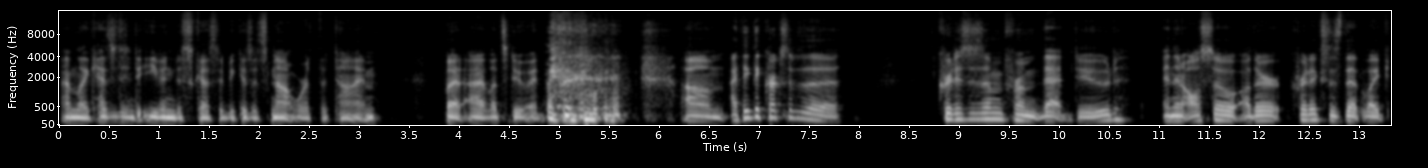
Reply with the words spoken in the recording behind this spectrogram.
I'm like hesitant to even discuss it because it's not worth the time. But uh, let's do it. um, I think the crux of the criticism from that dude, and then also other critics, is that like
